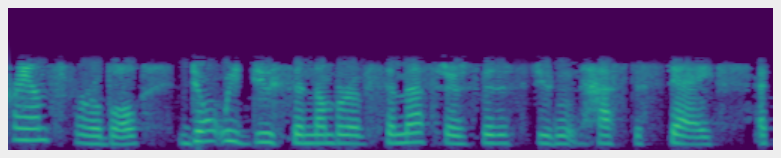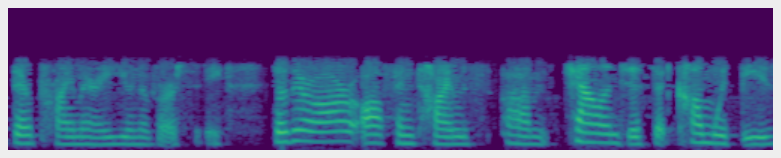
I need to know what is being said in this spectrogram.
transferable, don't reduce the number of semesters that a student has to stay at their primary university. So there are oftentimes um, challenges that come with these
